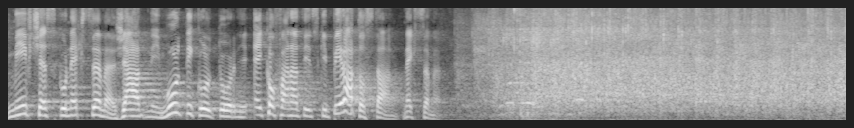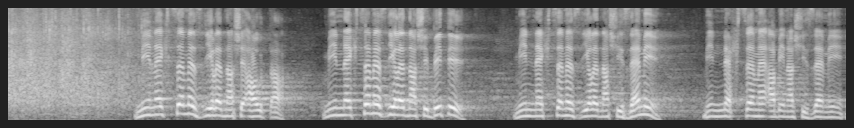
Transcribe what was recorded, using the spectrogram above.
My v Česku nechceme žádný multikulturní, ekofanatický pirátostán. Nechceme. My nechceme sdílet naše auta, my nechceme sdílet naše byty, my nechceme sdílet naši zemi, my nechceme, aby naši zemi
